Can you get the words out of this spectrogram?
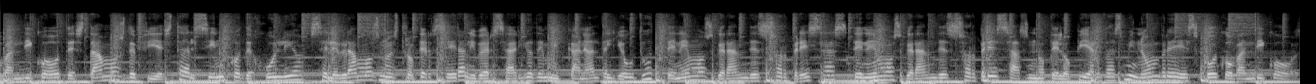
Bandicoot estamos de fiesta. El 5 de julio, celebramos nuestro tercer aniversario de mi canal de YouTube, tenemos grandes sorpresas, tenemos grandes sorpresas. No te lo pierdas mi nombre es Coco Bandicoot.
